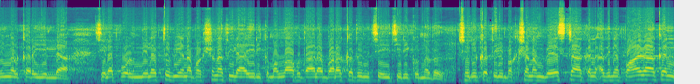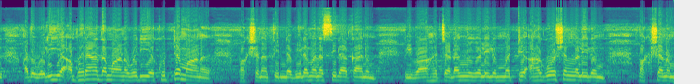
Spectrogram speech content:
നിങ്ങൾക്കറിയില്ല. ചിലപ്പോൾ നിലത്ത് വീണ ഭക്ഷണത്തിലായിരിക്കും അള്ളാഹു താല ബറക്കത്ത് നിശ്ചയിച്ചിരിക്കുന്നത് ചുരുക്കത്തിൽ ഭക്ഷണം വേസ്റ്റാക്കൽ അതിനെ പാഴാക്കൽ അത് വലിയ അപരാധമാണ് വലിയ കുറ്റമാണ്. ഭക്ഷണത്തിൻ്റെ വില മനസ്സിലാക്കാനും വിവാഹ ചടങ്ങുകളിലും മറ്റ് ആഘോഷങ്ങളിലും ഭക്ഷണം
